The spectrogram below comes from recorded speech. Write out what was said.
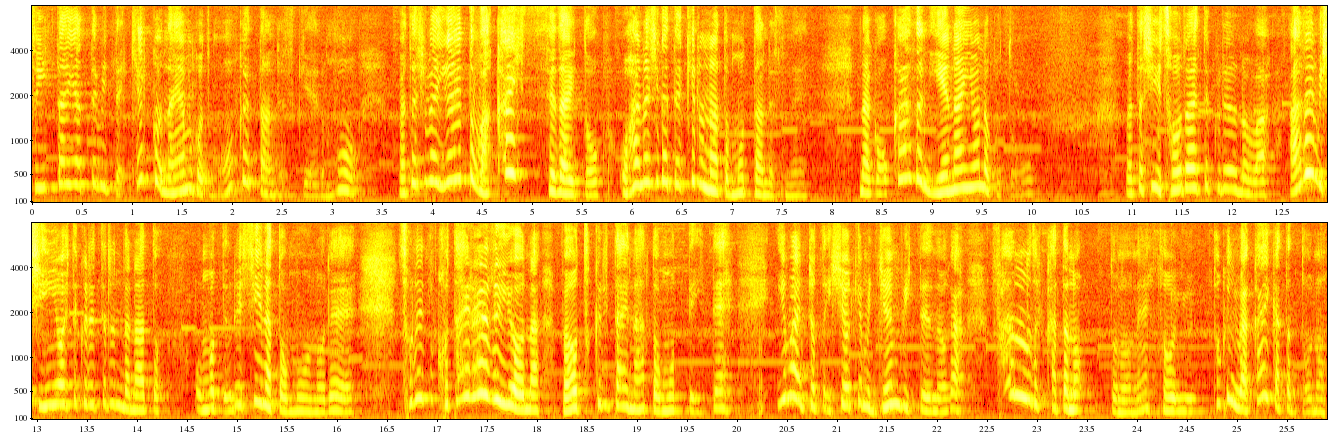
ツイッターやってみて結構悩むことも多かったんですけれども私は意外と若い世代とお話ができるなと思ったんですね。なんかお母さんに言えないようなことを私に相談してくれるのはある意味信用してくれてるんだなと思って嬉しいなと思うのでそれに応えられるような場を作りたいなと思っていて今ちょっと一生懸命準備しているのがファンの方のとのねそういう特に若い方との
